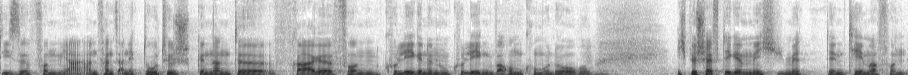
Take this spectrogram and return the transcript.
diese von mir anfangs anekdotisch genannte Frage von Kolleginnen und Kollegen, warum Comodoro? Mhm. Ich beschäftige mich mit dem Thema von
